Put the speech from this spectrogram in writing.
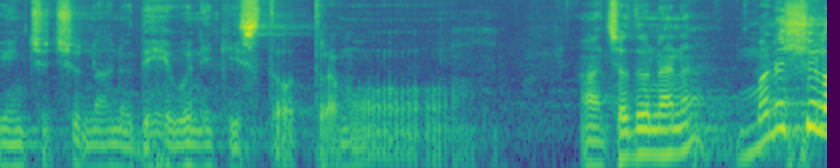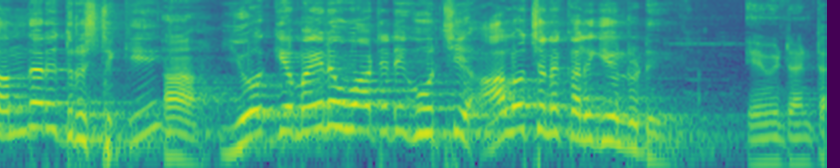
ఎంచుచున్నాను దేవునికి స్తోత్రము. చదువునానా మనుష్యులందరి దృష్టికి. యోగ్యమైన వాటిని గూర్చి ఆలోచన కలిగి ఉండు ఏమిటంట?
